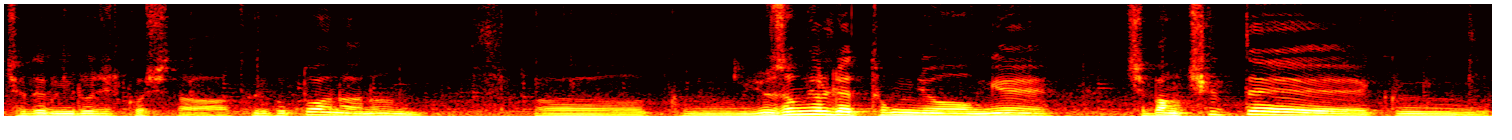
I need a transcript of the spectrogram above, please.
제대로 이루어질 것이다. 그리고 또 하나는 어, 그 윤석열 대통령의 지방 7대 그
